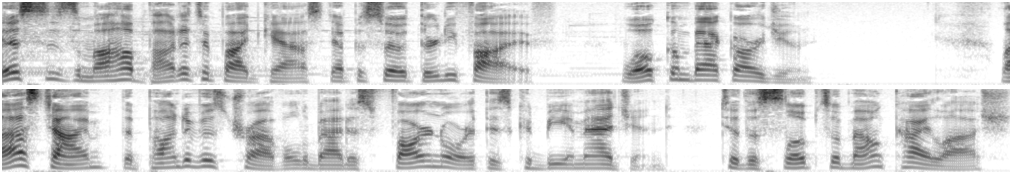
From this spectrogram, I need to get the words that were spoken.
This is the Mahabharata Podcast, episode 35. Welcome back, Arjun. Last time, the Pandavas traveled about as far north as could be imagined, to the slopes of Mount Kailash,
